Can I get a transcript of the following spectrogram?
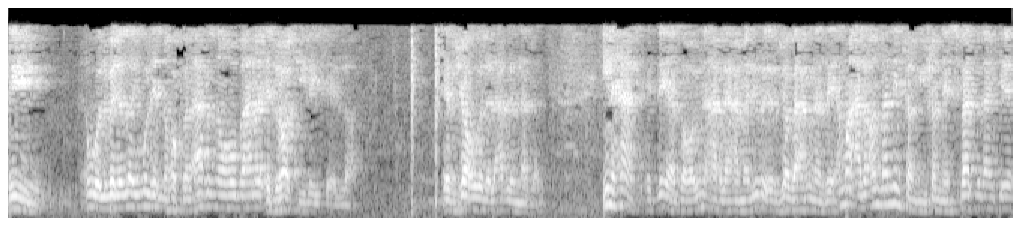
ای اول ولله یقول ان حکم العقل نه بنا ادراکی لیس الا. ارجاع ول العقل نظر این هست ادعای از آقایون عقل عملی رو ارجاع به عقل نظر اما الان من نمیفهم ایشان نسبت بدن که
